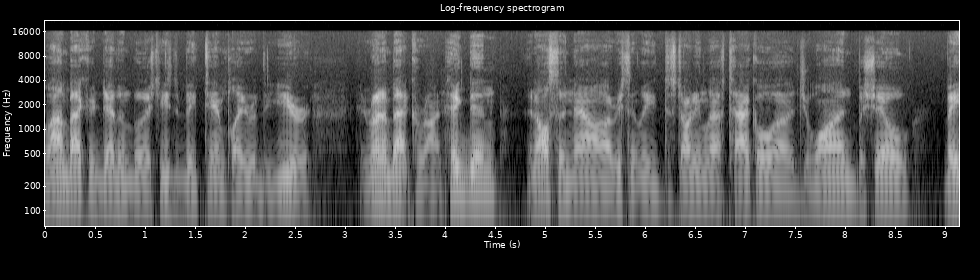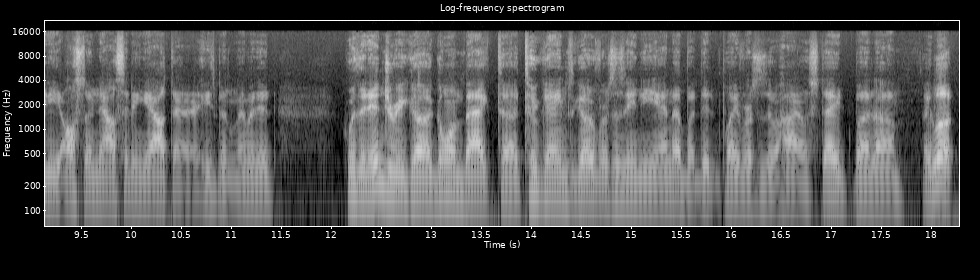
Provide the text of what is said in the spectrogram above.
linebacker Devin Bush, he's the Big Ten Player of the Year, and running back Karan Higdon, and also now uh, recently the starting left tackle uh, Juwan Bushell Beatty, also now sitting out. Uh, he's been limited. with an injury uh, going back to two games ago versus Indiana, but didn't play versus Ohio State. But um, hey, look,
